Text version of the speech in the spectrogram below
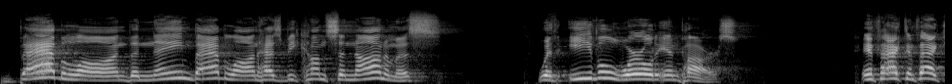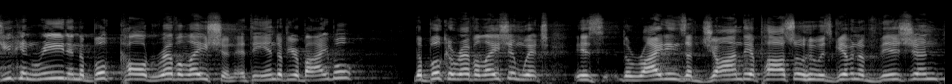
Babylon, the name Babylon has become synonymous with evil world empires. In fact, in fact, you can read in the book called Revelation at the end of your Bible the book of Revelation, which is the writings of John the Apostle, who was given a vision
